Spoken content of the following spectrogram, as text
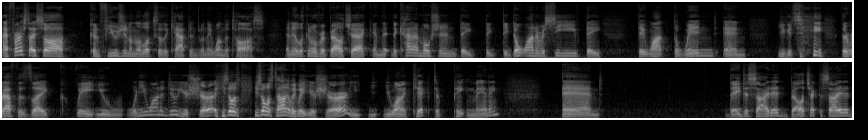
at first I saw confusion on the looks of the captains when they won the toss. And they're looking over at Belichick and they, they kind of motion they, they, they don't want to receive, they they want the wind and you could see the ref is like, "Wait, you what do you want to do? You're sure?" He's almost he's almost telling him like, "Wait, you're sure? You you, you want to kick to Peyton Manning?" And they decided, Belichick decided,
